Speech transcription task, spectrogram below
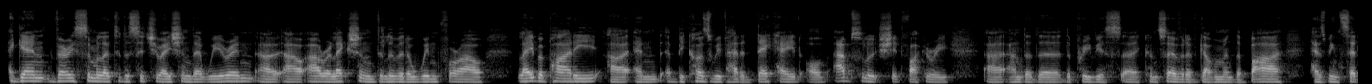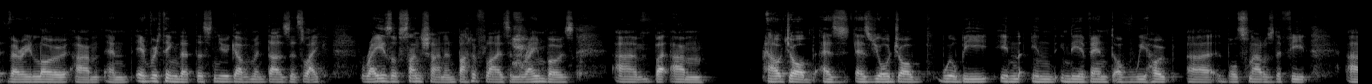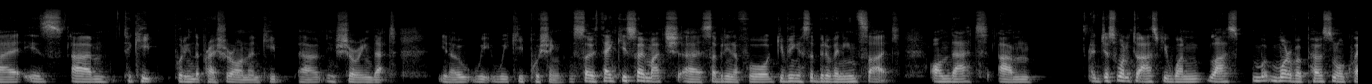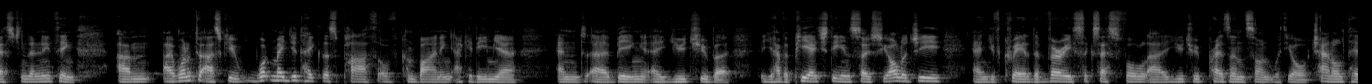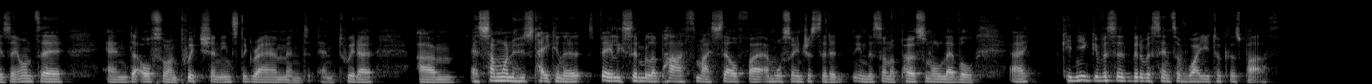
Again, very similar to the situation that we're in. Uh, our, our, election delivered a win for our Labour Party, uh, and because we've had a decade of absolute shitfuckery uh, under the the previous uh, Conservative government, the bar has been set very low, um, and everything that this new government does is like rays of sunshine and butterflies and rainbows. Um, but um, our job as as your job will be in in in the event of we hope uh, Bolsonaro's defeat uh, is um, to keep putting the pressure on and keep uh, ensuring that you know we we keep pushing. So thank you so much, uh, Sabrina, for giving us a bit of an insight on that. Um, I just wanted to ask you one last, more of a personal question than anything. Um, I wanted to ask you, what made you take this path of combining academia and uh, being a YouTuber. You have a PhD in sociology, and you've created a very successful uh, YouTube presence on with your channel Tese Onze, and also on Twitch and Instagram and and Twitter. Um, as someone who's taken a fairly similar path myself, I, am also interested in this on a personal level. Uh, can you give us a bit of a sense of why you took this path?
